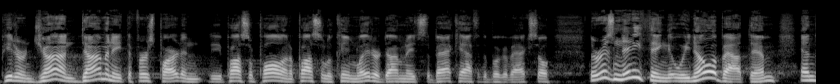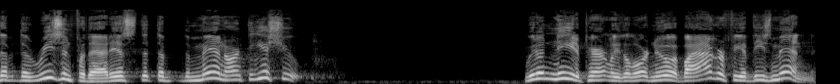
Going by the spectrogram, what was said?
Peter and John dominate the first part, and the Apostle Paul, an apostle who came later, dominates the back half of the book of Acts. So there isn't anything that we know about them, and the, the reason for that is that the, the men aren't the issue. We didn't need, apparently, the Lord knew a biography of these men.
